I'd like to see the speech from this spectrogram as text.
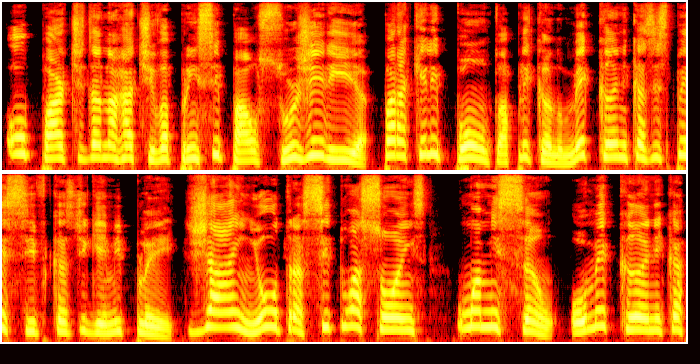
ou parte da narrativa principal surgiria para aquele ponto aplicando mecânicas específicas de gameplay. Já em outras situações, uma missão ou mecânica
